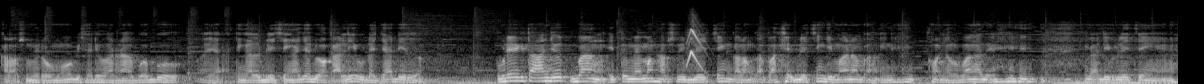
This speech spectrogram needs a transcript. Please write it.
Kalau semir ungu bisa diwarna abu-abu. Ya tinggal bleaching aja dua kali udah jadi loh kemudian kita lanjut bang itu memang harus di bleaching kalau nggak pakai bleaching gimana bang ini konyol banget ini nggak di bleaching ya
